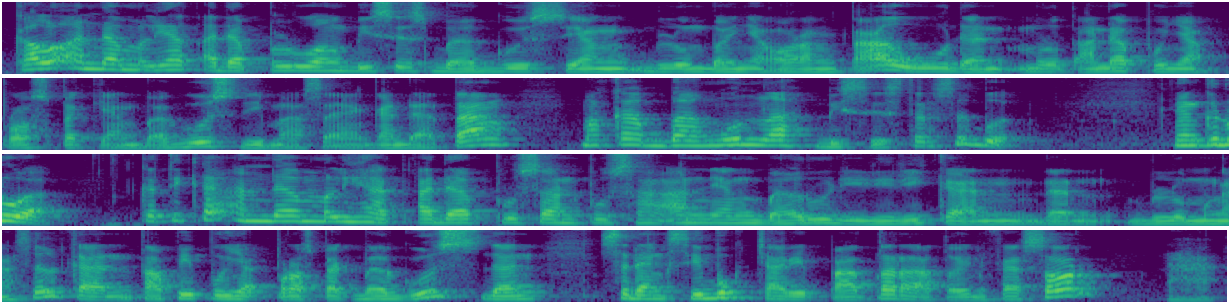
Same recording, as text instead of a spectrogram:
Kalau Anda melihat ada peluang bisnis bagus yang belum banyak orang tahu dan menurut Anda punya prospek yang bagus di masa yang akan datang, maka bangunlah bisnis tersebut. Yang kedua, ketika Anda melihat ada perusahaan-perusahaan yang baru didirikan dan belum menghasilkan, tapi punya prospek bagus dan sedang sibuk cari partner atau investor, nah,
